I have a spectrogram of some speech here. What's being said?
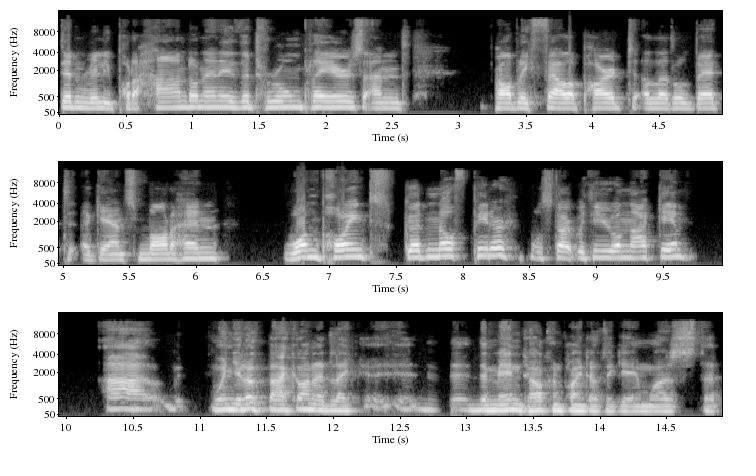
didn't really put a hand on any of the Tyrone players, and probably fell apart a little bit against Monaghan. One point, good enough, Peter. We'll start with you on that game. Uh, when you look back on it, like the main talking point of the game was that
